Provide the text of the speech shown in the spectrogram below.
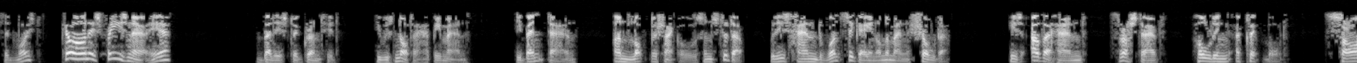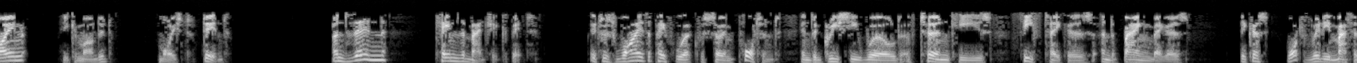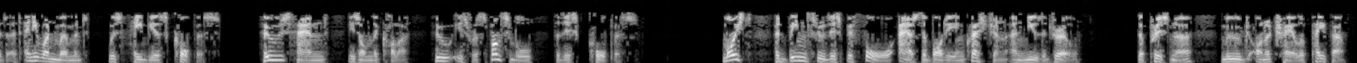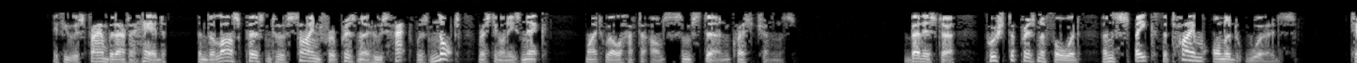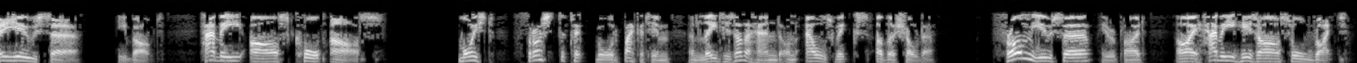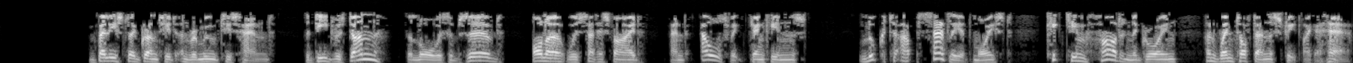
said Moist. Come on, it's freezing out here. Bellister grunted. He was not a happy man. He bent down, unlocked the shackles, and stood up, with his hand once again on the man's shoulder. His other hand thrust out, holding a clipboard. Sign he commanded. Moist did. And then came the magic bit. It was why the paperwork was so important in the greasy world of turnkeys, thief-takers, and bang-beggars, because what really mattered at any one moment was habeas corpus. Whose hand is on the collar? Who is responsible for this corpus? Moist had been through this before as the body in question and knew the drill. The prisoner moved on a trail of paper. If he was found without a head, then the last person to have signed for a prisoner whose hat was not resting on his neck might well have to answer some stern questions. Bellister pushed the prisoner forward and spake the time-honoured words. To you, sir, he barked. Habby arse corp arse. Moist thrust the clipboard back at him and laid his other hand on Owlswick's other shoulder. From you, sir, he replied. I habby his arse all right. Bellister grunted and removed his hand. The deed was done, the law was observed, honour was satisfied, and Owlswick Jenkins looked up sadly at Moist, kicked him hard in the groin, and went off down the street like a hare.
